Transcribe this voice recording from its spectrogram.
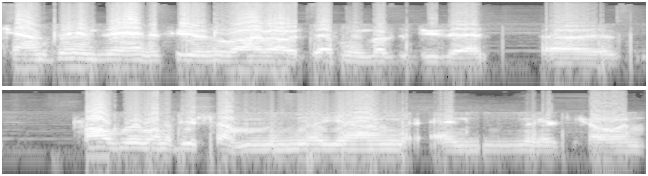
Townes Van Zandt, if he was alive, I would definitely love to do that. Uh, probably want to do something with Neil Young and Leonard Cohen.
